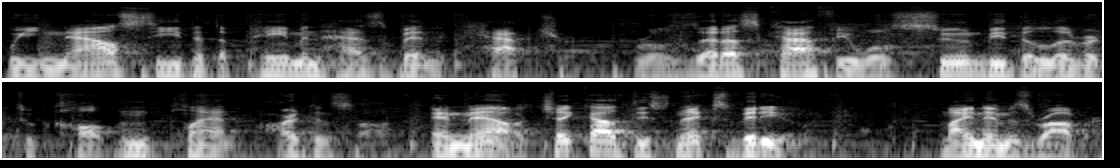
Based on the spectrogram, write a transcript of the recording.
we now see that the payment has been captured. Rosetta's Coffee will soon be delivered to Cotton Plant, Arkansas. And now, check out this next video. My name is Robert,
